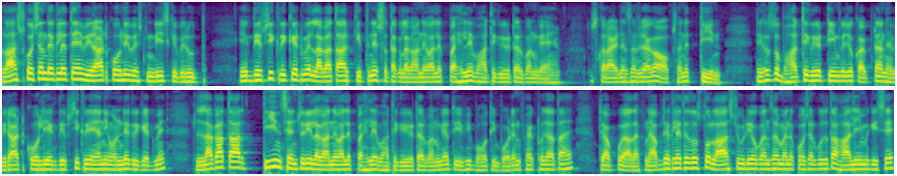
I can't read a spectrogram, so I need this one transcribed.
लास्ट क्वेश्चन देख लेते हैं। विराट कोहली वेस्टइंडीज के विरुद्ध एक दिवसीय क्रिकेट में लगातार कितने शतक लगाने वाले पहले भारतीय क्रिकेटर बन गए हैं? उसका राइट आंसर हो जाएगा ऑप्शन है तीन। देखो दोस्तों, भारतीय क्रिकेट टीम के जो कैप्टन है, विराट कोहली, एक दिवसीय क्रिकेट, यानी वनडे क्रिकेट में लगातार तीन सेंचुरी लगाने वाले पहले भारतीय क्रिकेटर बन गए तो ये भी बहुत इंपॉर्टेंट फैक्ट हो जाता है। तो आपको याद रखना है। आप देख लेते हैं दोस्तों लास्ट वीडियो का आंसर मैंने क्वेश्चन पूछा था, हाल ही में किसे?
